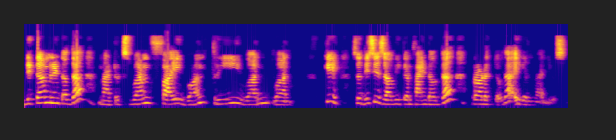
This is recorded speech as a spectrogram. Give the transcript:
determinant of the matrix 1, 5, 1, 3, 1, 1. Okay, so this is how we can find out the product of the eigenvalues.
